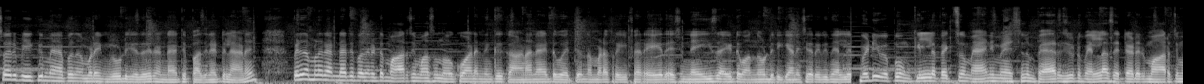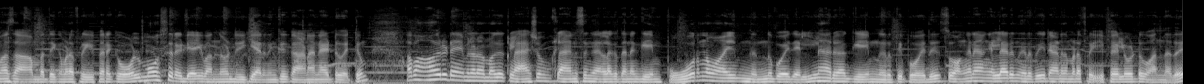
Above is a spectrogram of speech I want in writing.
സോ ഒരു പീക്ക് മാപ്പ് നമ്മുടെ ഇൻക്ലൂഡ് ചെയ്തത് രണ്ടായിരത്തി പതിനെട്ടിലാണ് പിന്നെ നമ്മൾ രണ്ടായിരത്തി പതിനെട്ട് മാർച്ച് മാസം നോക്കുവാണെങ്കിൽ നിങ്ങൾക്ക് കാണാനായിട്ട് പറ്റും നമ്മുടെ ഫ്രീ ഫയർ ഏകദേശം നൈസ് ആയിട്ട് വന്നുകൊണ്ടിരിക്കുകയാണ്. ചെറിയ നല്ല വെടിവെപ്പും കിൽ എഫക്ട്സും ആനിമേഷനും പാരച്യൂട്ടും എല്ലാം സെറ്റായിട്ട് ഒരു മാർച്ച് മാസം ആകുമ്പോഴത്തേക്കും നമ്മുടെ ഫ്രീ ഫയർ ഒക്കെ ഓൾമോസ്റ്റ് റെഡിയായി വന്നുകൊണ്ടിരിക്കുകയാണ്. നിങ്ങൾക്ക് കാണാനായിട്ട് പറ്റും. അപ്പോൾ ആ ഒരു ടൈമിലാണ് നമുക്ക് ക്ലാഷ് ഓഫ് ക്ലാൻസും കാര്യങ്ങളൊക്കെ തന്നെ ഗെയിം പൂർണമായും നിന്ന് പോയത് എല്ലാവരും ആ ഗെയിം നിർത്തിപ്പോയത്. സോ അങ്ങനെ എല്ലാവരും നിർത്തിയിട്ടാണ് നമ്മുടെ ഫ്രീ ഫയറിലോട്ട് വന്നത്.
